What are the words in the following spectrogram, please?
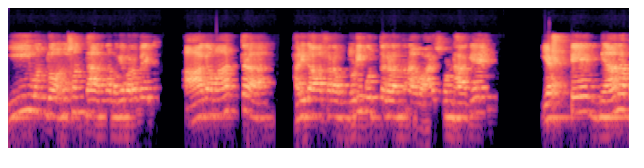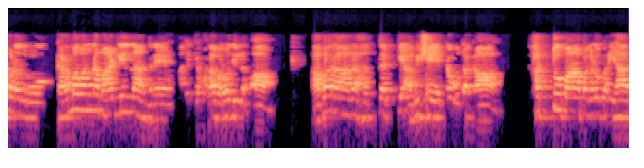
ಈ ಒಂದು ಅನುಸಂಧಾನ ನಮಗೆ ಬರಬೇಕು. ಆಗ ಮಾತ್ರ ಹರಿದಾಸರ ನುಡಿಮುತ್ತುಗಳನ್ನು ನಾವು ಆರಿಸ್ಕೊಂಡ ಹಾಗೆ ಎಷ್ಟೇ ಜ್ಞಾನ ಪಡೆದ್ರು ಕರ್ಮವನ್ನ ಮಾಡ್ಲಿಲ್ಲ ಅಂದ್ರೆ ಅದಕ್ಕೆ ಫಲ ಬರೋದಿಲ್ಲ ಅಪರಾಧ ಹತ್ತಕ್ಕೆ ಅಭಿಷೇಕ ಉದಕ ಹತ್ತು ಪಾಪಗಳು ಪರಿಹಾರ.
